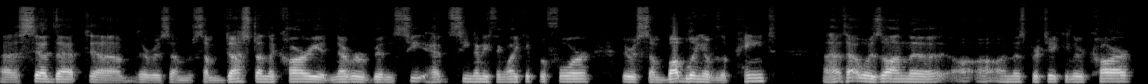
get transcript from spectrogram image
uh, said that there was some some dust on the car. He had never been see, had seen anything like it before. There was some bubbling of the paint uh, that was on the on this particular car.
